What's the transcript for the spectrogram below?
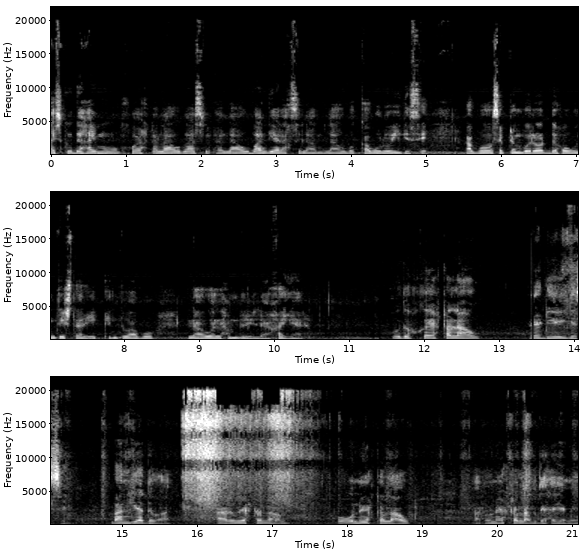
আজকে মোক একটা লাউ গাছ, লাউ বান্ধিয়া রাখছিলাম, লাউ বাক্কা বড় হয়ে গেছে। আবো সেপ্টেম্বরের দেখো উনত্রিশ তারিখ কিন্তু আবো লাউ আলহামদুলিল্লাহ খাইয়ার ও দেখো একটা লাউ রেডি হয়ে গেছে, বান্ধিয়া দেওয়ার আরও একটা লাউ ও একটা লাউ আর আরও একটা লাউ দেখাই আমি।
